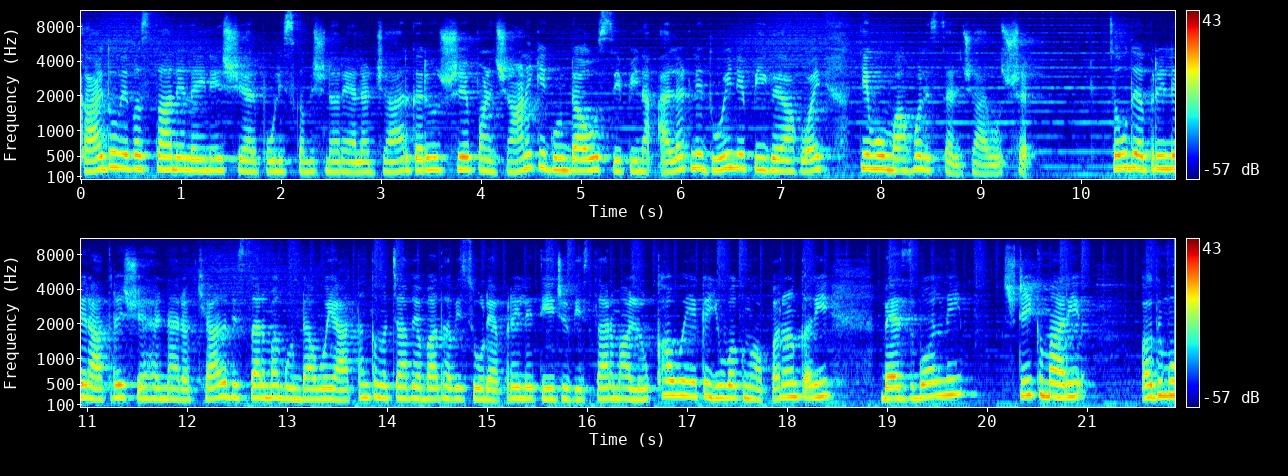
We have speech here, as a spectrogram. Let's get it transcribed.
કાયદો વ્યવસ્થાને લઈને શહેર પોલીસ કમિશનરે એલર્ટ જાહેર કર્યું છે, પણ જાણે કે ગુંડાઓ સીપીના એલર્ટને ધોઈને પી ગયા હોય તેવો માહોલ સર્જાયો છે. ચૌદ એપ્રિલે રાત્રે શહેરના રખિયાલ વિસ્તારમાં ગુંડાઓએ આતંક મચાવ્યા બાદ હવે સોળ એપ્રિલે તે જ વિસ્તારમાં લોખાઓએ એક યુવકનું અપહરણ કરી બેઝબોલની સ્ટીક મારી અધમો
